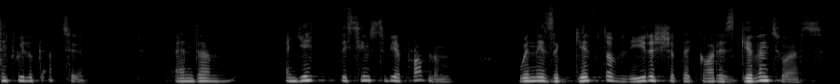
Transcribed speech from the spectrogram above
that we look up to. And, um, and yet, there seems to be a problem when there's a gift of leadership that God has given to us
